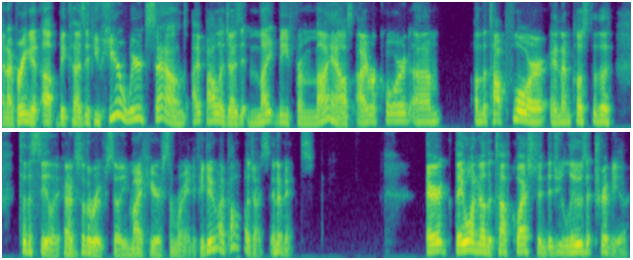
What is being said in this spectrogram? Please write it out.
and I bring it up because if you hear weird sounds, I apologize. It might be from my house. I record um, on the top floor, and I'm close to the to the ceiling, uh, to the roof. So you might hear some rain. If you do, I apologize in advance. Eric, they want to know the tough question. Did you lose at trivia?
